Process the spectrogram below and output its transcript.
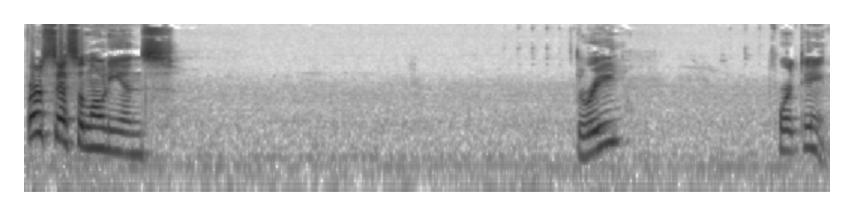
First Thessalonians 3 14.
